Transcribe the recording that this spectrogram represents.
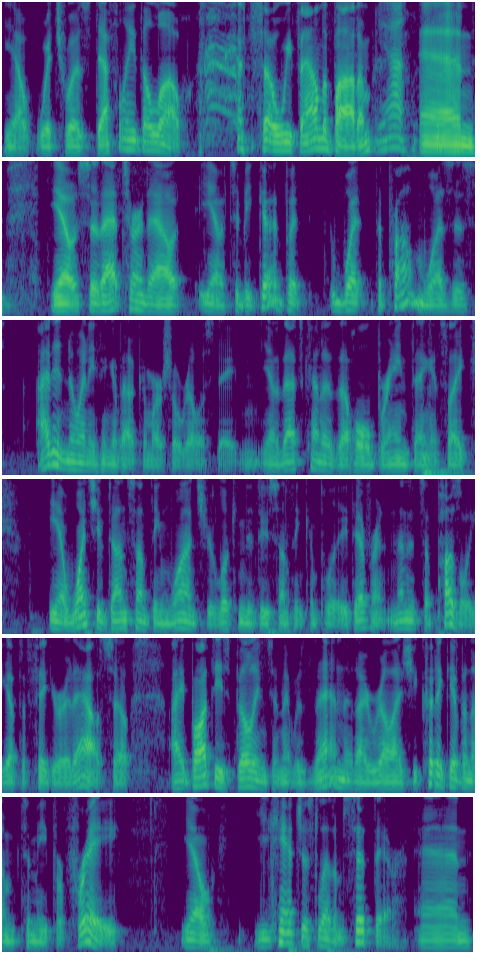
you know, which was definitely the low. and so we found the bottom. Yeah. And you know, so that turned out you know to be good. But what the problem was is I didn't know anything about commercial real estate, and you know that's kind of the whole brain thing. It's like you know, once you've done something once, you're looking to do something completely different. And then it's a puzzle. You have to figure it out. So I bought these buildings, and it was then that I realized you could have given them to me for free. You know, you can't just let them sit there. And,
